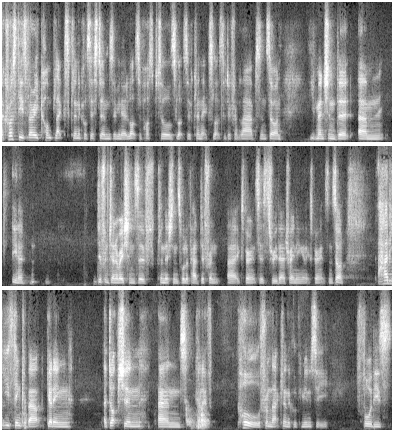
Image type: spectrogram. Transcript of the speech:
Across these very complex clinical systems of you know lots of hospitals lots of clinics lots of different labs and so on you've mentioned that um, you know different generations of clinicians will have had different uh, experiences through their training and experience and so on. How do you think about getting adoption and kind of pull from that clinical community for these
